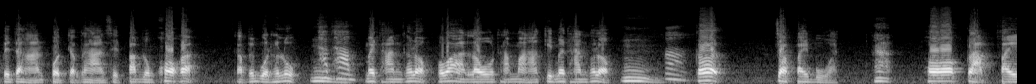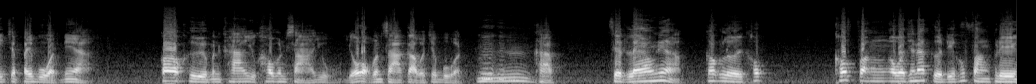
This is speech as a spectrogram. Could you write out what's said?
เป็นทหารปลดจากทหารเสร็จปั๊บหลวงพ่อก็กลับไปบวชเถอะลูกถ้าทไม่ทันเขาหรอก เพราะว่าเราทำมาหากินไม่ทันเขาหรอก อืมำอ่าก็จะไปบวช ฮะพอกลับไปจะไปบวชเนี่ย ก็คือมันค้างอยู่เข้าพรรษาอยู่ เดี๋ยวออกพรรษากลับว่าจะบวชอืมอืมครับ เสร็จแล้วเนี่ยก็เลยเขาเขาฟังอวัชนะเกิดดีเขาฟังเพลง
